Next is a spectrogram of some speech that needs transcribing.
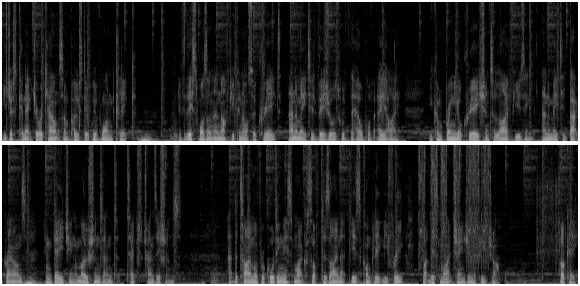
You just connect your accounts and post it with one click. If this wasn't enough, you can also create animated visuals with the help of AI. You can bring your creation to life using animated backgrounds, engaging emotions and text transitions. At the time of recording this, Microsoft Designer is completely free, but this might change in the future. Okay,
